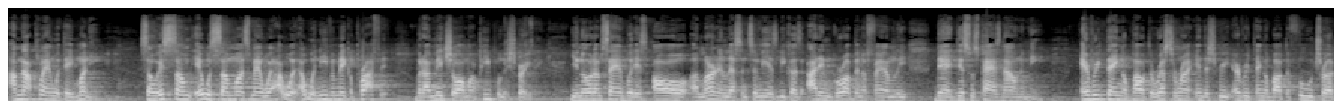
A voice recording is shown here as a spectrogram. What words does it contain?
I'm not playing with their money. So it's some, it was some months, man, where I, would, I wouldn't even make a profit, but I make sure all my people are straight. You know what I'm saying? But it's all a learning lesson to me is because I didn't grow up in a family that this was passed down to me. Everything about the restaurant industry, everything about the food truck,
